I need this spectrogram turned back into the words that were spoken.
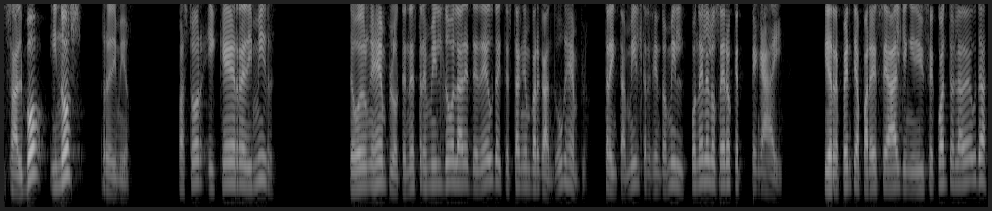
salvó y nos redimió. Pastor, ¿y qué redimir? Te doy un ejemplo. Tenés 3 mil dólares de deuda y te están embargando. Un ejemplo. 30 mil, 300 mil. Ponele los ceros que tengas ahí. Y de repente aparece alguien y dice, ¿cuánto es la deuda?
